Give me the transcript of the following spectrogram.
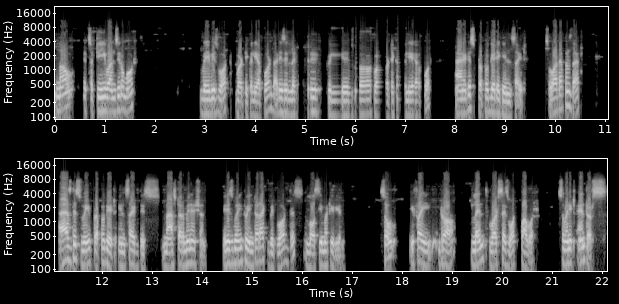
Now it's a TE 10 mode. Wave is what? Vertically upward. That is electric is vertically upward. And it is propagating inside. So what happens that as this wave propagate inside this match termination it is going to interact with what? This lossy material. So if i draw length versus what? Power. So when it enters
